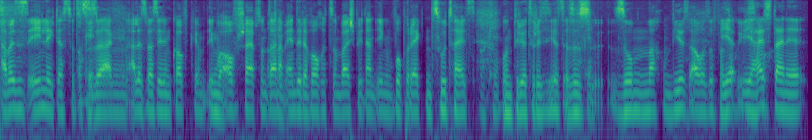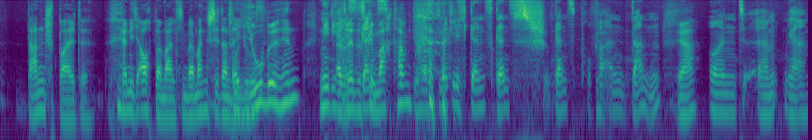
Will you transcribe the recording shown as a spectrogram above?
Aber es ist ähnlich, dass du Okay. sozusagen alles, was dir in den Kopf kommt, irgendwo aufschreibst und dann Okay. am Ende der Woche zum Beispiel dann irgendwo Projekten zuteilst Okay. und priorisierst. Also so machen wir es auch. So Wie, versuche ich wie heißt deine Dann-Spalte? Kenne ich auch bei manchen. Bei manchen steht dann der. Jubel hin. Nee, die also wenn heißt sie es gemacht haben. Die heißt wirklich ganz, ganz, ganz profan dann. Ja. Und ähm, ja,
